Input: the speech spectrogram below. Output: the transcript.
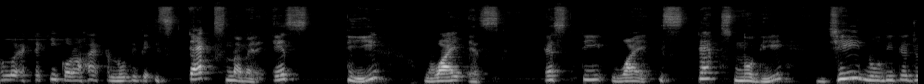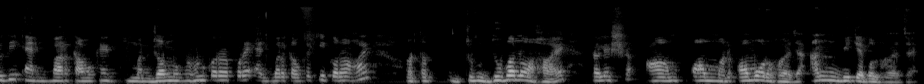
হলো একটা কি করা হয়? একটা নদীতে, স্ট্যাক্স নামের S T Y S S T Y Styx নদী, যেই নদীতে যদি একবার কাউকে মানে জন্মগ্রহণ করার পরে একবার কাউকে কি করা হয়? অর্থাৎ ডুবানো হয়, তাহলে সে মানে অমর হয়ে যায় আনবিটেবল হয়ে যায়।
